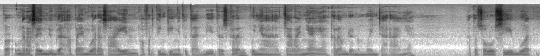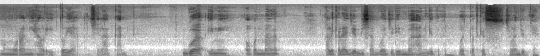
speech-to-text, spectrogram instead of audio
per- ngerasain juga apa yang gue rasain overthinking itu tadi terus kalian punya caranya ya kalian udah nemuin caranya atau solusi buat mengurangi hal itu ya silakan. Gue ini open banget. Kali-kali aja bisa gue jadiin bahan gitu kan buat podcast selanjutnya.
